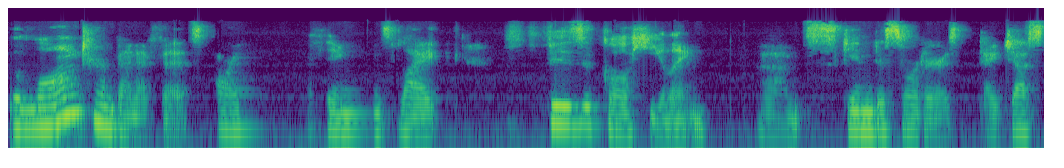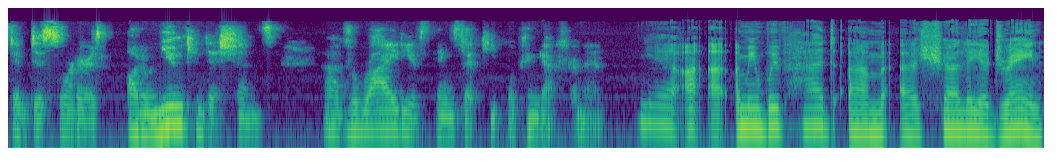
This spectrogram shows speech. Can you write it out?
The long term benefits are things like physical healing, um, skin disorders, digestive disorders, autoimmune conditions, a variety of things that people can get from it. Yeah, I, I, mean, we've had um, uh, Shirley Adrain,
